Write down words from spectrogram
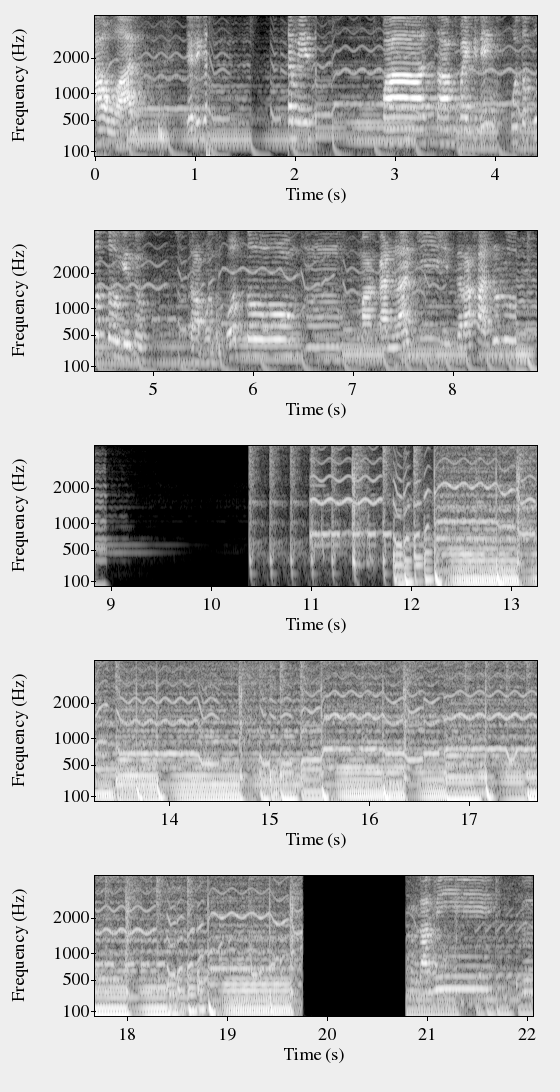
awan. Jadi kami itu pas sampai Dieng foto-foto gitu. Setelah foto-foto, mm, makan lagi, istirahat dulu. Kami ke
